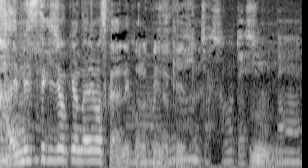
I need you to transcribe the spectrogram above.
壊滅的状況になりますからねこの国の経済。じゃそうですよね、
